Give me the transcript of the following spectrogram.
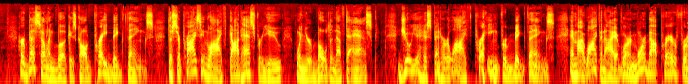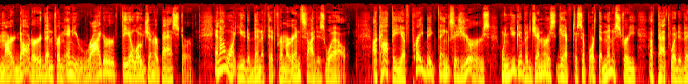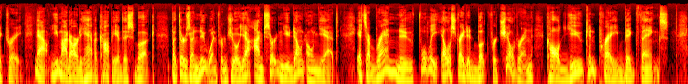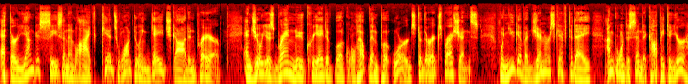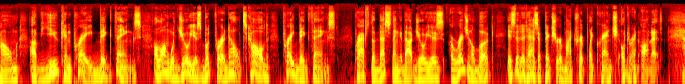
Her best selling book is called Pray Big Things The Surprising Life God Has for You When You're Bold Enough to Ask. Julia has spent her life praying for big things, and my wife and I have learned more about prayer from our daughter than from any writer, theologian, or pastor. And I want you to benefit from her insight as well. A copy of Pray Big Things is yours when you give a generous gift to support the ministry of Pathway to Victory. Now, you might already have a copy of this book, but there's a new one from Julia I'm certain you don't own yet. It's a brand new, fully illustrated book for children called You Can Pray Big Things. At their youngest season in life, kids want to engage God in prayer. And Julia's brand new creative book will help them put words to their expressions. When you give a generous gift today, I'm going to send a copy to your home of You Can Pray Big Things, along with Julia's book for adults called Pray Big Things. Perhaps the best thing about Julia's original book is that it has a picture of my triplet grandchildren on it.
